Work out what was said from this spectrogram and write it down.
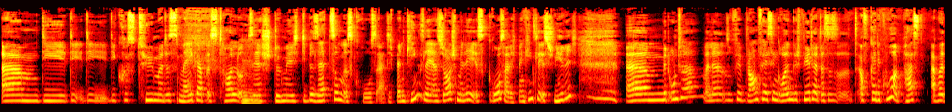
ähm, die, die, die, die Kostüme, das Make-up ist toll und mhm. sehr stimmig. Die Besetzung ist großartig. Ben Kingsley als Georges Millet ist großartig. Ben Kingsley ist schwierig, ähm, mitunter, weil er so viel Brownfacing-Rollen gespielt hat, dass es auf keine Kuhhaut passt. Aber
